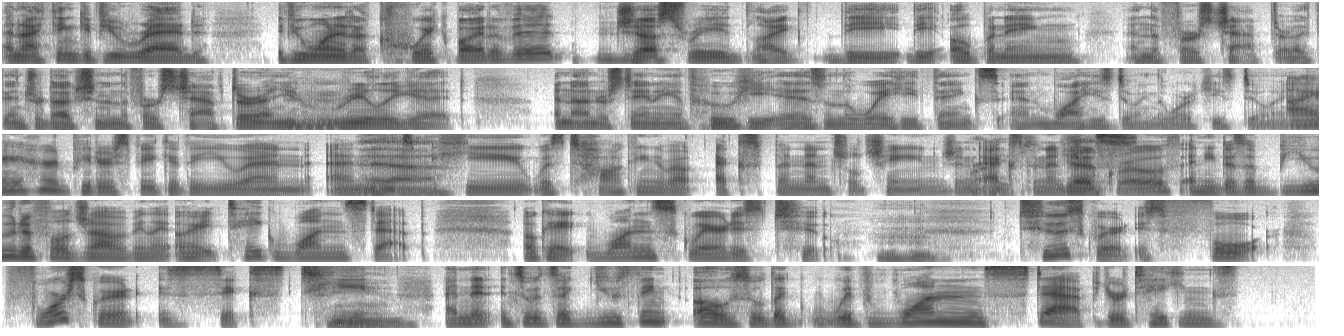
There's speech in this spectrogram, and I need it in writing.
And I think if you read if you wanted a quick bite of it, Mm-hmm. just read like the the opening and the first chapter, like the introduction and the first chapter, and Mm-hmm. you'd really get an understanding of who he is and the way he thinks and why he's doing the work he's doing. I heard Peter speak at the UN and Yeah. he was talking about exponential change and Right. exponential Yes. growth. And he does a beautiful job of being like, okay, take one step. Okay, one squared is 2 Mm-hmm. Two squared is four. Four squared is 16. And then, and so it's like, you think, oh, so like with one step, you're taking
